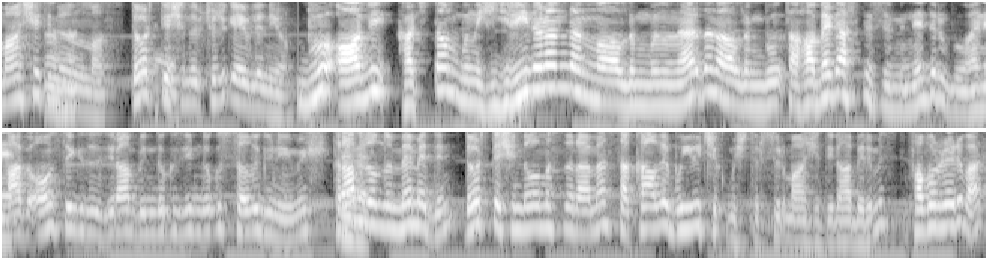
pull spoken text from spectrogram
Manşet inanılmaz. 4 yaşında bir çocuk evleniyor. Bu abi kaçtan bunu? Hicri dönemden mi aldın bunu? Nereden aldın? Bu sahabe gazetesi mi? Nedir bu? Hani Abi 18 Haziran 1929 Salı günüymüş. Trabzonlu Mehmet'in 4 yaşında olmasına rağmen sakal ve bıyığı çıkmıştır sür manşetiyle haberimiz. Favorileri var.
